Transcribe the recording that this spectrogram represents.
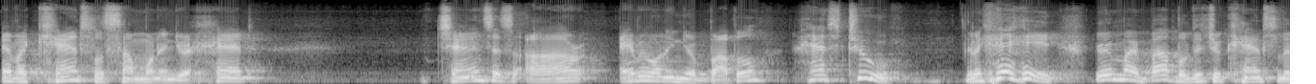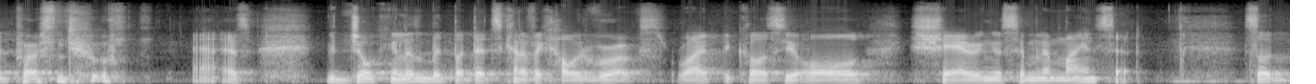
ever cancel someone in your head chances are everyone in your bubble has too. You're like, hey, you're in my bubble. Did you cancel that person too? As we're joking a little bit, but that's kind of like how it works, right? Because you're all sharing a similar mindset. So,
